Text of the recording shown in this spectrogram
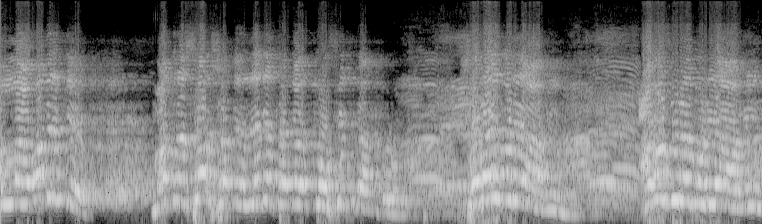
আল্লাহ আমাদেরকে মাদ্রাসার সাথে লেগে থাকার তৌফিক দান করুন। সবাই বলি আমিন। আরও জুড়ে বলি আমিন।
